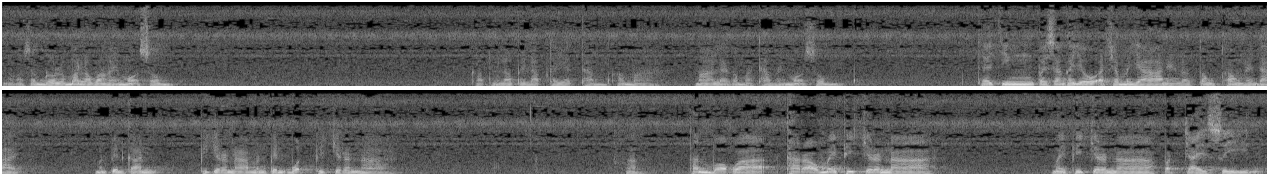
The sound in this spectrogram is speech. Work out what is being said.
เราก็สำรวจระมัดระวังให้เหมาะสม กับที่เราไปรับทายธรรมเข้ามา มาแล้วก็มาทำให้เหมาะสม แท้จริงไปสังคโยอัจฉมยาเนี่ยเราต้องท่องให้ได้ มันเป็นการพิจารณา มันเป็นบทพิจารณา ท่านบอกว่าถ้าเราไม่พิจารณา ไม่พิจารณาปัจจัยสี่เนี่ย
